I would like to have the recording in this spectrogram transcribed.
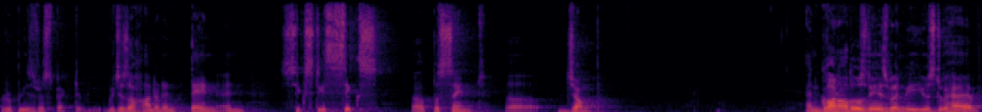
rupees respectively, which is 110 and 66 uh, percent uh, jump. And gone are those days when we used to have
